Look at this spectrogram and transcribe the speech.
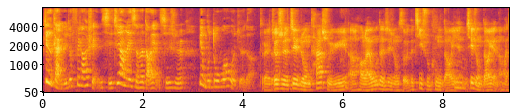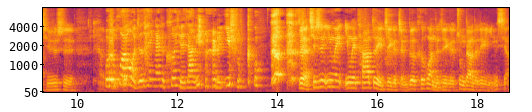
这个感觉就非常神奇。这样类型的导演其实并不多，我觉得。对，就是这种他属于呃好莱坞的这种所谓的技术控导演，这种导演的话其实是。呃我忽然我觉得他应该是科学家里面的艺术控。对啊，其实因为因为他对这个整个科幻的这个重大的这个影响，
